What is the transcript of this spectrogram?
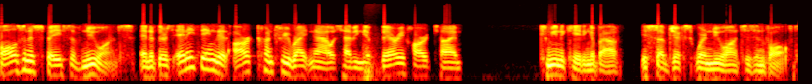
falls in a space of nuance. And if there's anything that our country right now is having a very hard time communicating about, is subjects where nuance is involved.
